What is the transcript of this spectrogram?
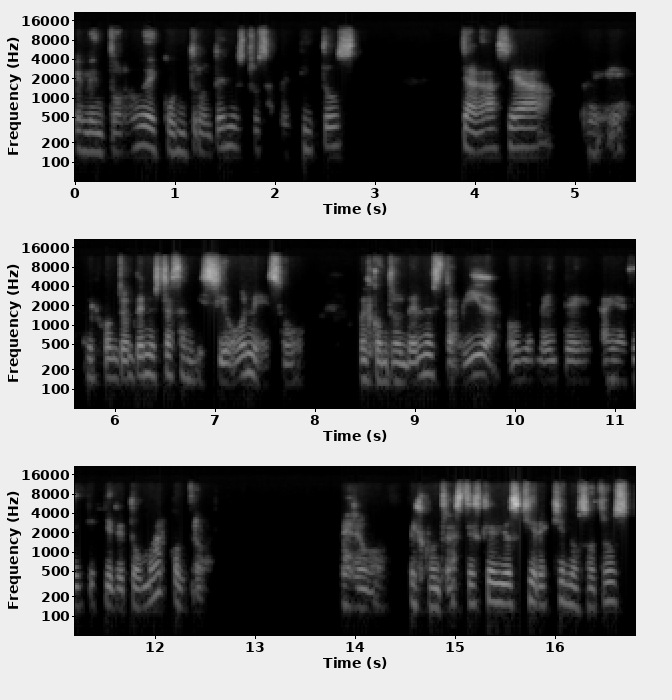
el entorno de control de nuestros apetitos, ya sea eh, el control de nuestras ambiciones o, o el control de nuestra vida. Obviamente hay alguien que quiere tomar control, pero el contraste es que Dios quiere que nosotros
